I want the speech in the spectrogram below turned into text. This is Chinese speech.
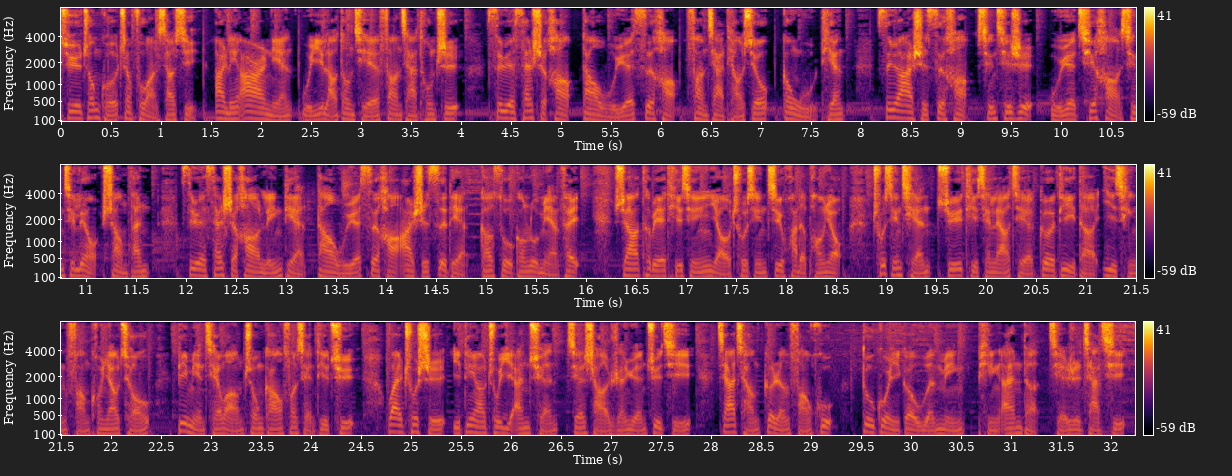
据中国政府网消息，二零二二年五一劳动节放假通知，四月三十号到五月四号放假调休，共五天。四月二十四号星期日，五月七号星期六上班。四月三十号零点到五月四号二十四点，高速公路免费。需要特别提醒有出行计划的朋友，出行前需提前了解各地的疫情防控要求，避免前往中高风险地区。外出时一定要注意安全，减少人员聚集，加强个人防护，度过一个文明平安的节日假期。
